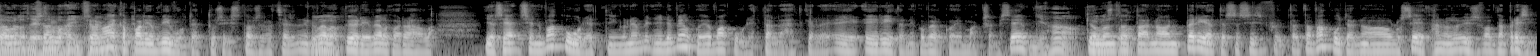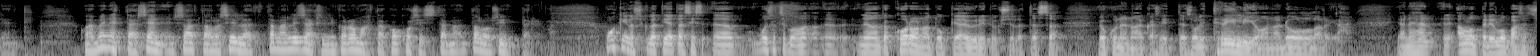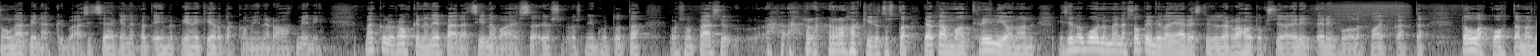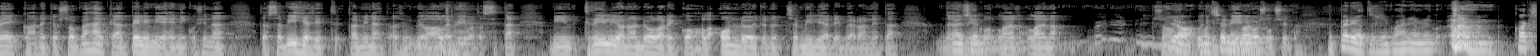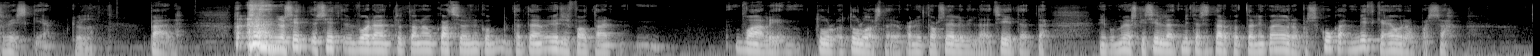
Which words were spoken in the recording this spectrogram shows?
se on, se on aika paljon vivutettu siis toisella, että se niin vel, pyörii velkorahalla. Ja se, sen vakuudet, niin ne, niiden velkojen vakuudet tällä hetkellä ei, ei riitä niin velkojen maksamiseen. Jaha, jolloin tota, no on periaatteessa siis, tota, vakuutena on ollut se, että hän on Yhdysvaltain presidentti. Kun hän menettää sen, niin saattaa olla sillä, että tämän lisäksi niin romahtaa koko siis tämä talousimperiumi. Mua kiinnostaa kyllä tietää, siis, äh, muistatko, kun ne antoi koronatukea yrityksille tässä jokunen aika sitten, se oli triljoona dollaria. Ja nehän alun perin lupasivat, että se on läpinäkyvää, ja sitten sen jälkeen ne että ei me, ei me kertokaan, mihin ne rahat meni. Mä kyllä rohkenen epäillä, että siinä vaiheessa, jos, jos, niin kuin, tota, jos on päässyt rahakirjoitusta jakamaan triljoonan, niin siinä on voinut mennä sopivilla järjestelyillä rahoituksia eri, eri puolille paikkaa. Että tuolla kohtaa mä veikkaan, että jos on vähänkään pelimiehi, niin kuin sinä tässä vihjasit, tai minä taisin vielä alleviivata sitä, niin triljoonan dollarin kohdalla on löytynyt se miljardin verran niitä niin se, kuin laina, laina se on Joo, mutta se pieni niin osuus sitä. Mutta periaatteessa niin hänellä on niin kaksi riskiä Kyllä. päällä. no sitten sit voidaan tota, no, katsoa niin tätä Yhdysvaltain vaalitulosta, joka nyt on selvillä, että siitä, että niin kuin myöskin sillä, että mitä se tarkoittaa niin kuin Euroopassa, kuka, mitkä Euroopassa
